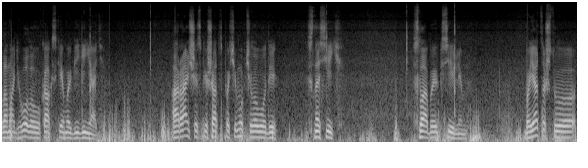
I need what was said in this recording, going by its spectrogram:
ломать голову, как с кем объединять. А раньше спешат, почему пчеловоды сносить слабые к сильным? Боятся, что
